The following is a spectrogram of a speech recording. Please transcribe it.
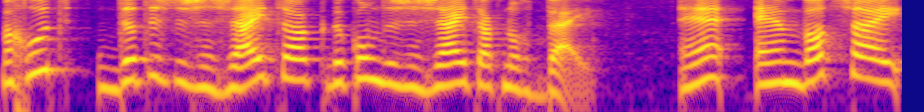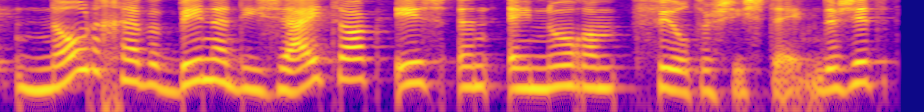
Maar goed, dat is dus een zijtak. Er komt dus een zijtak nog bij. En wat zij nodig hebben binnen die zijtak is een enorm filtersysteem. Er zit,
